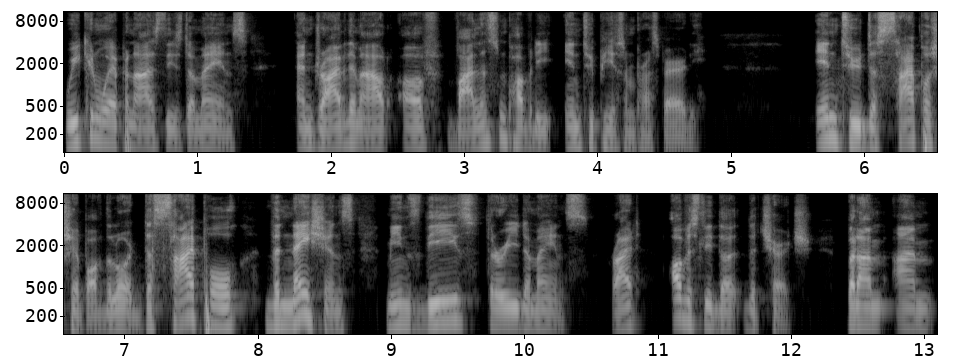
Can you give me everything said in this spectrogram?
we can weaponize these domains and drive them out of violence and poverty into peace and prosperity, into discipleship of the Lord. Disciple the nations means these three domains, right? Obviously, the, the church, but I'm I'm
